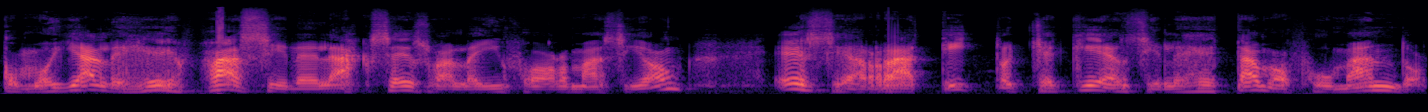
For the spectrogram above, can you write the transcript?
Como ya les es fácil el acceso a la información, ese ratito chequean si les estamos fumando.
